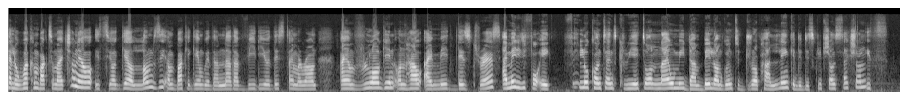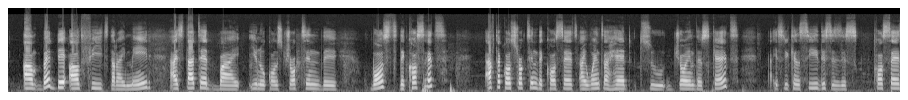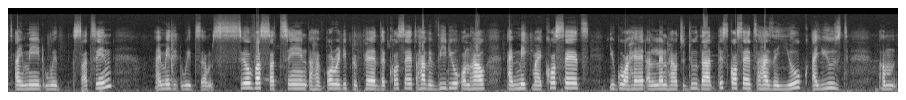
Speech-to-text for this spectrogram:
hello welcome back to my channel. It's your girl Lomzy. I'm back again with another video this time around. I am vlogging on how I made this dress. I made it for a fellow content creator Naomi Dambelo. I'm going to drop her link in the description section. It's um birthday outfit that I made. I started by you know constructing the bust the corset after constructing the corset I went ahead to join the skirt as you can see this is this corset I made with satin. I made it with um, silver satin. I have already prepared the corset. I have a video on how I make my corsets you go ahead and learn how to do that. This corset has a yoke. I used um,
